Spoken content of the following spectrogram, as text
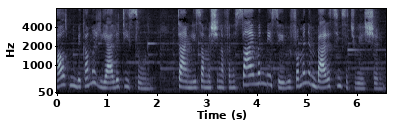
house may become a reality soon. Timely submission of an assignment may save you from an embarrassing situation.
